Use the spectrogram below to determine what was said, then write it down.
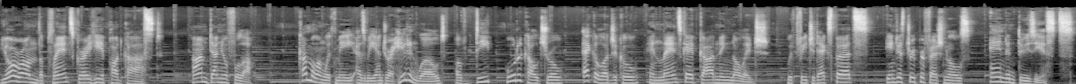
You're on the Plants Grow Here podcast. I'm Daniel Fuller. Come along with me as we enter a hidden world of deep horticultural, ecological, and landscape gardening knowledge with featured experts, industry professionals, and enthusiasts.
